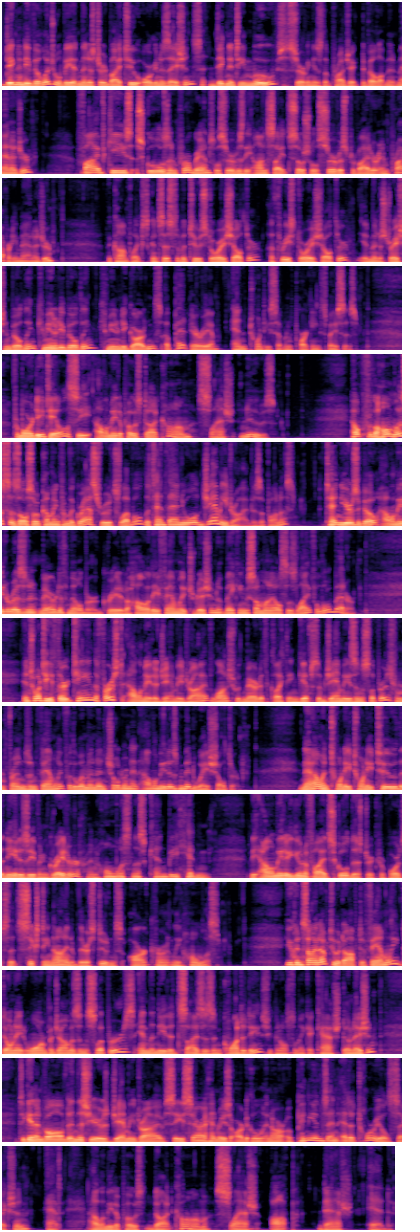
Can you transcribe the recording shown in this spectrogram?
Dignity Village will be administered by two organizations Dignity Moves, serving as the project development manager, Five Keys Schools and Programs will serve as the on site social service provider and property manager. The complex consists of a two story shelter, a three story shelter, administration building, community building, community gardens, a pet area, and 27 parking spaces. For more details, see alamedapost.com slash news. Help for the homeless is also coming from the grassroots level. The 10th annual Jammy Drive is upon us. Ten years ago, Alameda resident Meredith Melberg created a holiday family tradition of making someone else's life a little better. In 2013, the first Alameda Jammy Drive launched with Meredith collecting gifts of jammies and slippers from friends and family for the women and children at Alameda's Midway Shelter. Now, in 2022, the need is even greater, and homelessness can be hidden. The Alameda Unified School District reports that 69 of their students are currently homeless. You can sign up to adopt a family, donate warm pajamas and slippers in the needed sizes and quantities. You can also make a cash donation. To get involved in this year's Jammy Drive, see Sarah Henry's article in our Opinions and Editorials section at alamedapost.com slash op-ed.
